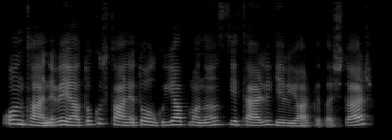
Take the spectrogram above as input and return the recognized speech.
10 tane veya 9 tane dolgu yapmanız yeterli geliyor arkadaşlar.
